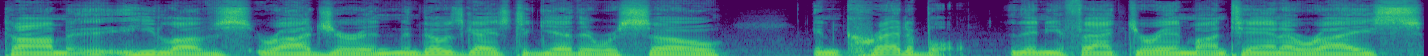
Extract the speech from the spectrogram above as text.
Tom, he loves Roger, and, and those guys together were so incredible. And then you factor in Montana Rice,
